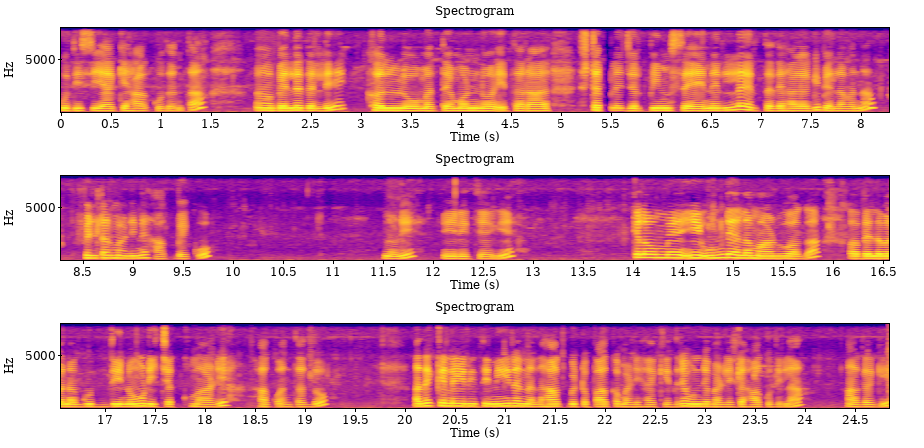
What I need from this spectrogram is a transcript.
ಕುದಿಸಿ ಯಾಕೆ ಹಾಕುವುದಂತ ಬೆಲ್ಲದಲ್ಲಿ ಕಲ್ಲು ಮತ್ತು ಮಣ್ಣು, ಈ ಥರ ಸ್ಟೆಪ್ಲೇಜರ್, ಪಿನ್ಸೆ ಏನೆಲ್ಲ ಇರ್ತದೆ, ಹಾಗಾಗಿ ಬೆಲ್ಲವನ್ನು ಫಿಲ್ಟರ್ ಮಾಡಿನೇ ಹಾಕಬೇಕು. ನೋಡಿ, ಈ ರೀತಿಯಾಗಿ ಕೆಲವೊಮ್ಮೆ ಈ ಉಂಡೆ ಎಲ್ಲ ಮಾಡುವಾಗ ಬೆಲ್ಲವನ್ನು ಗುದ್ದಿ ನೋಡಿ ಚೆಕ್ ಮಾಡಿ ಹಾಕುವಂಥದ್ದು. ಅದಕ್ಕೆಲ್ಲ ಈ ರೀತಿ ನೀರನ್ನೆಲ್ಲ ಹಾಕಿಬಿಟ್ಟು ಪಾಕ ಮಾಡಿ ಹಾಕಿದರೆ ಉಂಡೆ ಮಾಡಲಿಕ್ಕೆ ಹಾಕೋದಿಲ್ಲ. ಹಾಗಾಗಿ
